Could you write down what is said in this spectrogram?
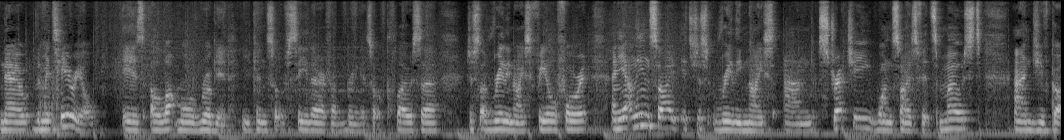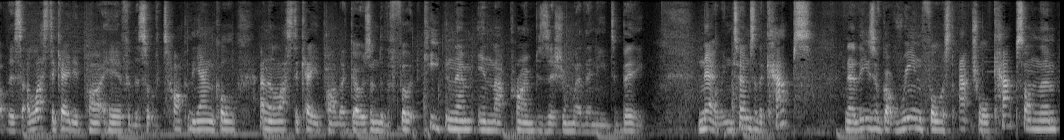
Now, the material is a lot more rugged. You can sort of see there if I bring it sort of closer, just a really nice feel for it. And yet on the inside, it's just really nice and stretchy, one size fits most. And you've got this elasticated part here for the sort of top of the ankle and an elasticated part that goes under the foot, keeping them in that prime position where they need to be. Now, in terms of the caps, now these have got reinforced actual caps on them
